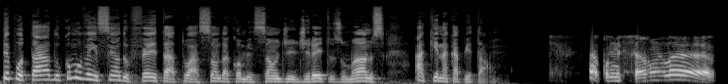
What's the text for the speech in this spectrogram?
Deputado, como vem sendo feita a atuação da Comissão de Direitos Humanos aqui na capital? A comissão ela,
